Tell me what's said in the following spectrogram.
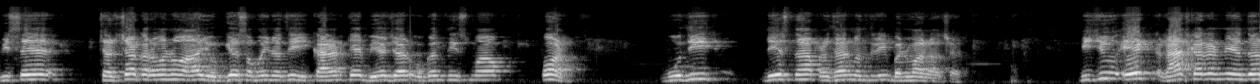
વિશે ચર્ચા કરવાનો આ યોગ્ય સમય નથી, કારણ કે બે હજાર ઓગણત્રીસમાં પણ મોદી દેશના પ્રધાનમંત્રી બનવાના છે. બીજું એક રાજકારણની અંદર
